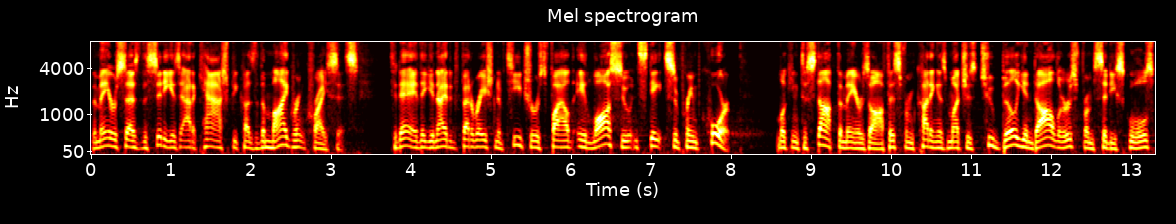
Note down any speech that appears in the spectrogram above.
The mayor says the city is out of cash because of the migrant crisis. Today, the United Federation of Teachers filed a lawsuit in state Supreme Court looking to stop the mayor's office from cutting as much as $2 billion from city schools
